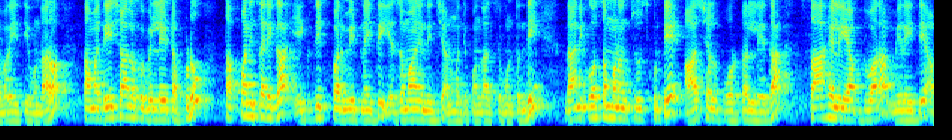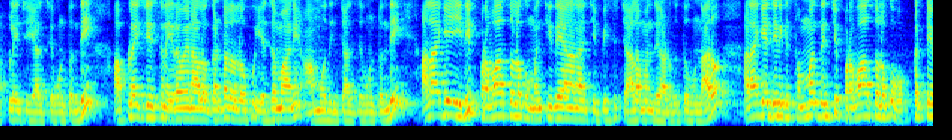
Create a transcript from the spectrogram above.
ఎవరైతే ఉన్నారో తమ దేశాలకు వెళ్ళేటప్పుడు తప్పనిసరిగా ఎగ్జిట్ పర్మిట్ని అయితే యజమాని నుంచి అనుమతి పొందాల్సి ఉంటుంది. దానికోసం మనం చూసుకుంటే ఆశల్ పోర్టల్ లేదా సాహెల్ యాప్ ద్వారా మీరైతే అప్లై చేయాల్సి ఉంటుంది. అప్లై చేసిన ఇరవై నాలుగు గంటల లోపు యజమాని ఆమోదించాల్సి ఉంటుంది. అలాగే ఇది ప్రవాసులకు మంచిదే అని చెప్పేసి చాలామంది అడుగుతూ ఉన్నారు. అలాగే దీనికి సంబంధించి ప్రవాసులకు ఒక్కటే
